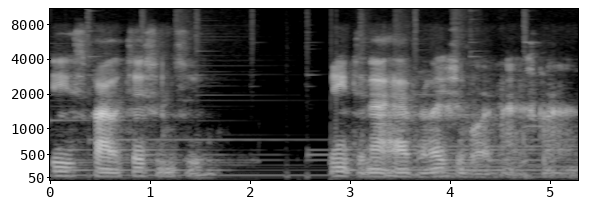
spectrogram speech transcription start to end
these politicians who need to not have relationship or organized crime.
